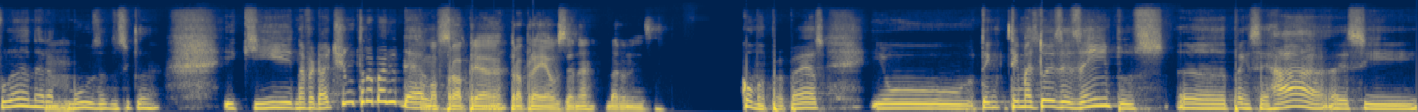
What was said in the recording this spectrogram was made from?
Fulano era uhum. musa do ciclano e que na verdade tinha um trabalho dela. Como a própria né? própria Elsa, né, baronesa como a própria ESO. O, tem, tem mais dois exemplos uh, para encerrar esse.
